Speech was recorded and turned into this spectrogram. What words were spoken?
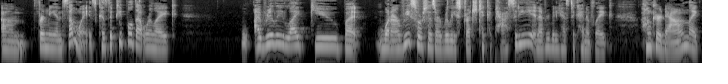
um, for me in some ways because the people that were like i really like you but when our resources are really stretched to capacity and everybody has to kind of like hunker down like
